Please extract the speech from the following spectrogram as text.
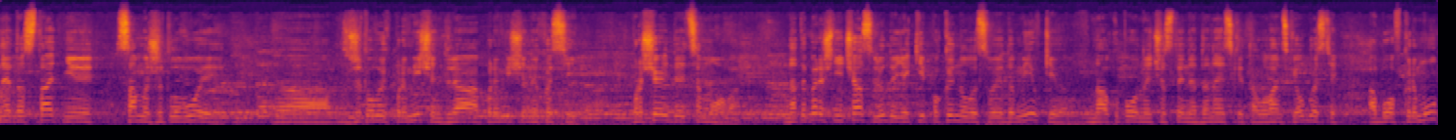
недостатньої саме житлової е, житлових приміщень для переміщених осіб. Про що йдеться мова? На теперішній час люди, які покинули свої домівки на окупованій частині Донецької та Луганської області або в Криму,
